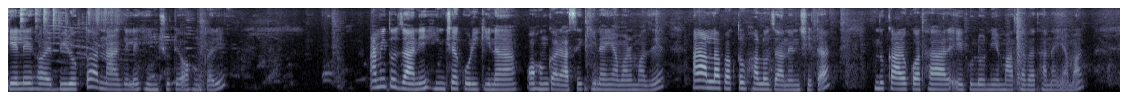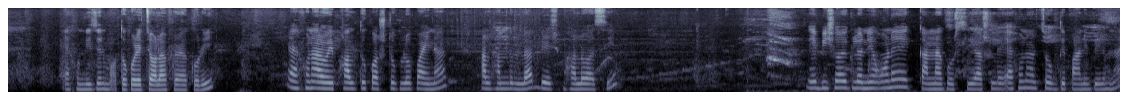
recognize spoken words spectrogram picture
গেলে হয় বিরক্ত আর না গেলে হিংসুটে অহংকারী। আমি তো জানি হিংসা করি কি না, অহংকার আছে কি নাই আমার মাঝে। আর আল্লাহ পাক তো ভালো জানেন সেটা। কিন্তু কারও কথা আর এগুলো নিয়ে মাথা ব্যথা নাই আমার। এখন নিজের মতো করে চলাফেরা করি। এখন আর ওই ফালতু কষ্টগুলো পাই না। আলহামদুলিল্লাহ, বেশ ভালো আছি। এই বিষয়গুলো নিয়ে অনেক কান্না করছি। আসলে এখন আর চোখ দিয়ে পানি বের হয় না।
